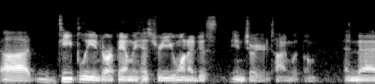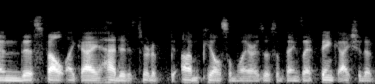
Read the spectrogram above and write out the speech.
uh, deeply into our family history, you want to just enjoy your time with them. And then this felt like I had to sort of unpeel some layers of some things I think I should have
